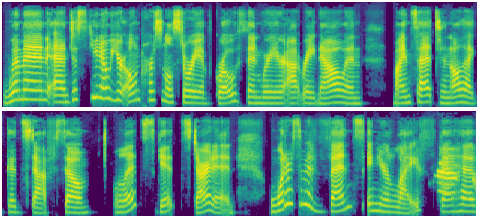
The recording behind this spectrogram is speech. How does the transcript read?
women and just, you know, your own personal story of growth and where you're at right now and mindset and all that good stuff. So, let's get started. What are some events in your life that have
